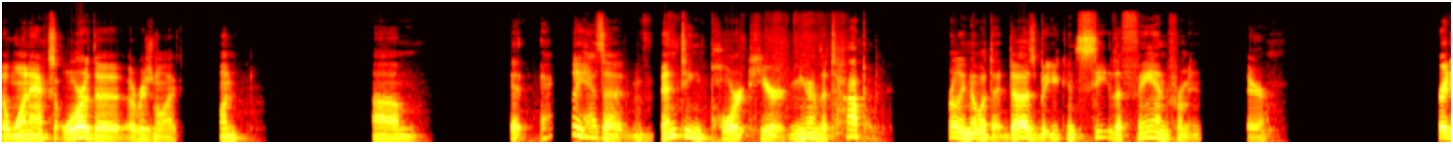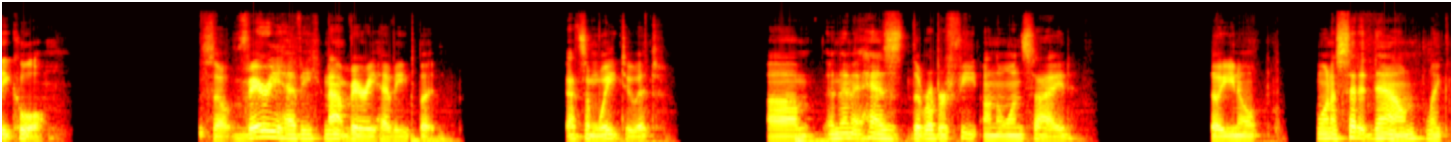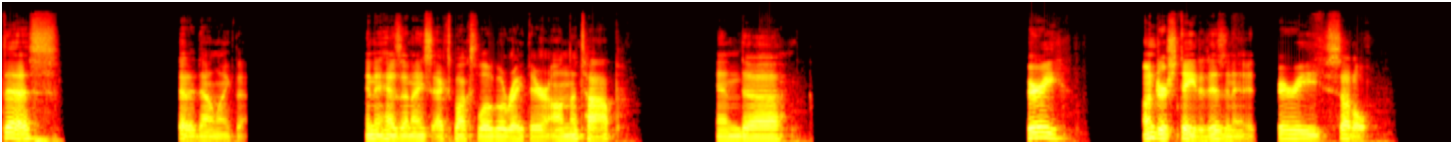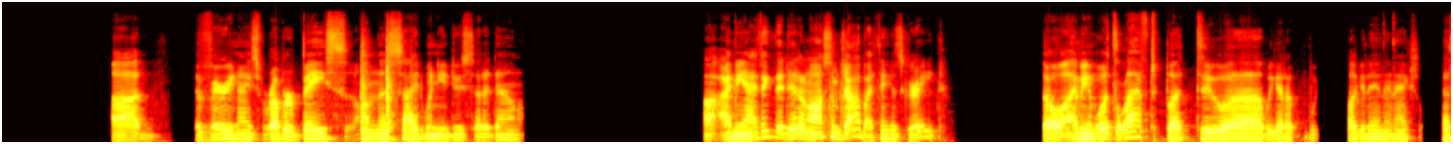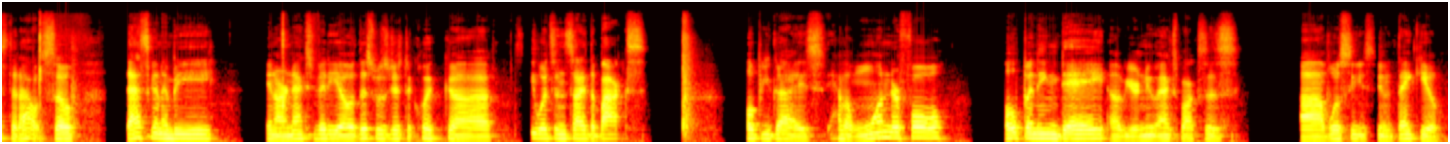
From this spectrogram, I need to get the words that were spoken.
the One X or the original X one. Um, it actually has a venting port here near the top. I don't really know what that does, but you can see the fan from there. Pretty cool. So very heavy, not very heavy, but got some weight to it. Um, and then it has the rubber feet on the one side. So, you know, you want to set it down like this. Set it down like that. And it has a nice Xbox logo right there on the top. And, uh, very understated, isn't it? It's very subtle. Uh, a very nice rubber base on this side when you do set it down uh, I mean, I think they did an awesome job. I think it's great. So, I mean, what's left but to uh, we gotta plug it in and actually test it out. So that's gonna be in our next video. This was just a quick uh, see what's inside the box. Hope you guys have a wonderful opening day of your new Xboxes. Uh, we'll see you soon. Thank you.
